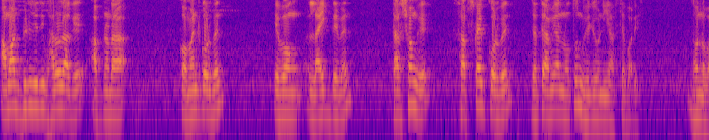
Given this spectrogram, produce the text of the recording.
আমার ভিডিও যদি ভালো লাগে, আপনারা কমেন্ট করবেন এবং লাইক দেবেন। তার সঙ্গে সাবস্ক্রাইব করবেন, যাতে আমি আর নতুন ভিডিও নিয়ে আসতে পারি। ধন্যবাদ।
